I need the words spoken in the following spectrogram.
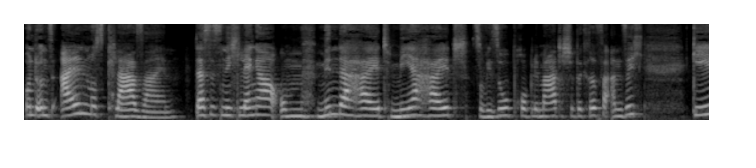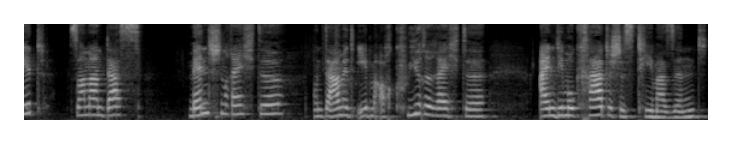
Und uns allen muss klar sein, dass es nicht länger um Minderheit, Mehrheit, sowieso problematische Begriffe an sich geht, sondern dass Menschenrechte und damit eben auch queere Rechte ein demokratisches Thema sind,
